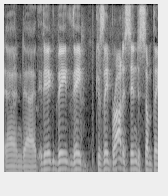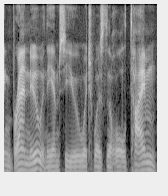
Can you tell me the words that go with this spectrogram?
And uh, they they they because they brought us into something brand new in the MCU, which was the whole time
